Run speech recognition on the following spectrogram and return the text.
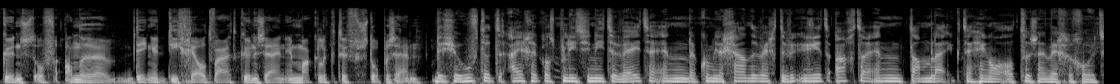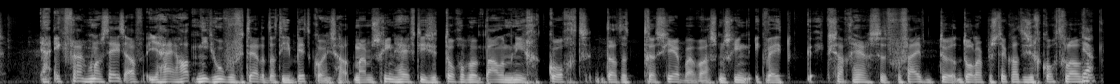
kunst of andere dingen die geld waard kunnen zijn en makkelijk te verstoppen zijn. Dus je hoeft het eigenlijk als politie niet te weten. En dan kom je er gaandeweg de rit achter. En dan blijkt de hengel al te zijn weggegooid. Ja, ik vraag me nog steeds af. Hij had niet hoeven vertellen dat hij bitcoins had. Maar misschien heeft hij ze toch op een bepaalde manier gekocht. dat het traceerbaar was. Misschien, ik weet, ik zag ergens voor 5 dollar per stuk had hij ze gekocht, geloof Ja. ik.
